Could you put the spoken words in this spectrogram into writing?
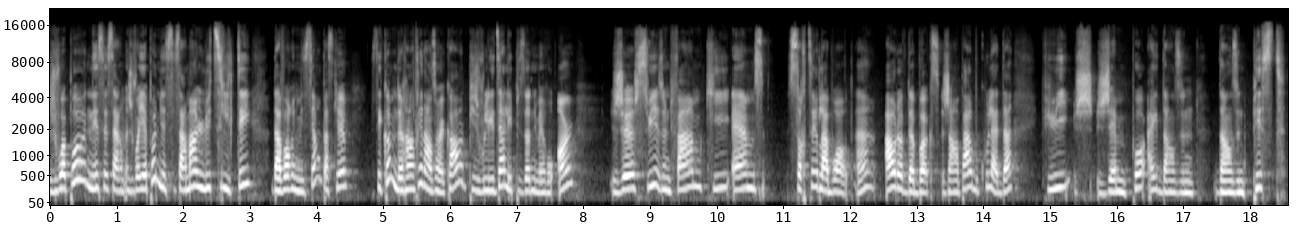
je vois pas nécessairement, je voyais pas nécessairement l'utilité d'avoir une mission parce que c'est comme de rentrer dans un cadre, puis je vous l'ai dit à l'épisode numéro 1, je suis une femme qui aime sortir de la boîte, hein? out of the box. J'en parle beaucoup là-dedans. Puis, j'aime pas être dans une, dans une piste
